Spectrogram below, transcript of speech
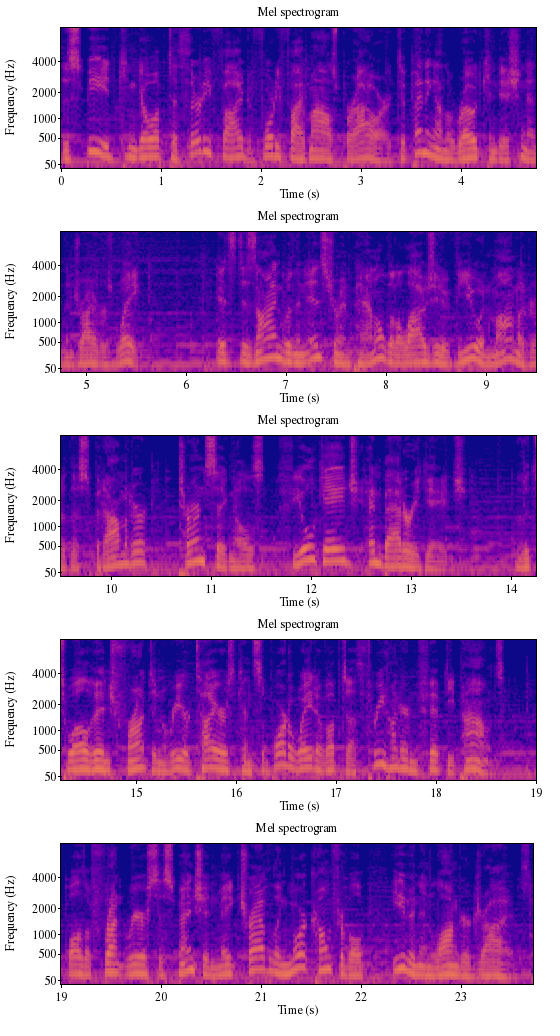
The speed can go up to 35 to 45 miles per hour depending on the road condition and the driver's weight. It's designed with an instrument panel that allows you to view and monitor the speedometer, turn signals, fuel gauge, and battery gauge. The 12-inch front and rear tires can support a weight of up to 350 pounds, while the front rear suspension make traveling more comfortable even in longer drives.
